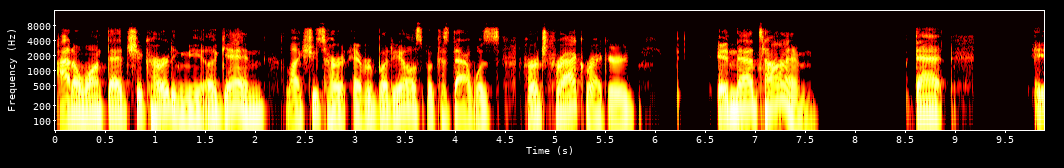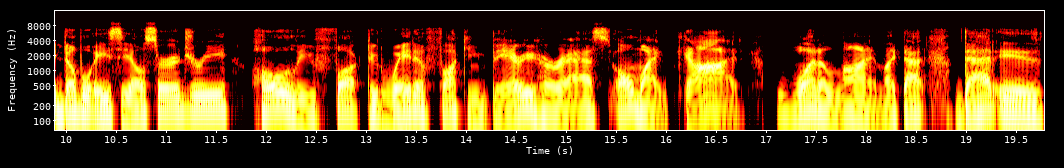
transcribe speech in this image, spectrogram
I don't want that chick hurting me again, like she's hurt everybody else because that was her track record in that time. That double ACL surgery, holy fuck, dude, way to fucking bury her ass. Oh my god. What a line. Like that that is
